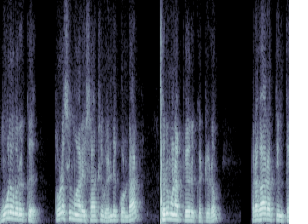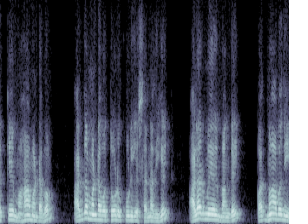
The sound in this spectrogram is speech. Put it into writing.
மூலவருக்கு துளசி மாலை சாற்றி வேண்டிக் கொண்டால் திருமணப்பேறு கட்டிடும். பிரகாரத்தின் தெற்கே மகாமண்டபம் அர்த்த மண்டபத்தோடு கூடிய சன்னதியில் அலர்மேல் மங்கை பத்மாவதி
